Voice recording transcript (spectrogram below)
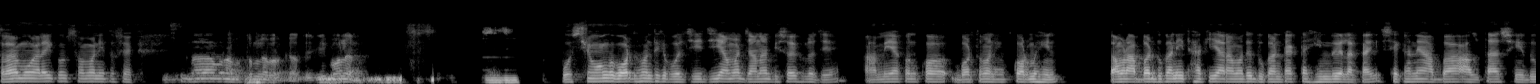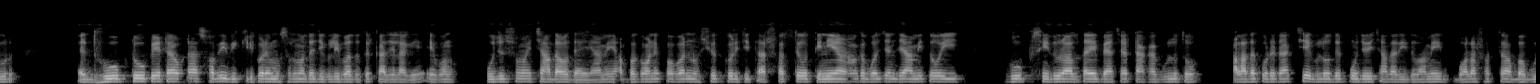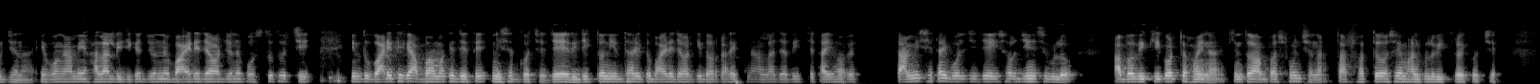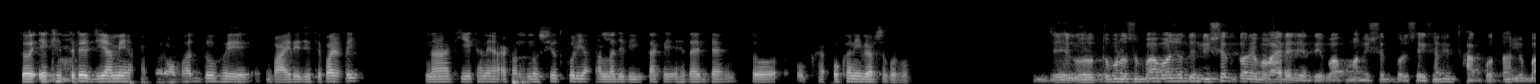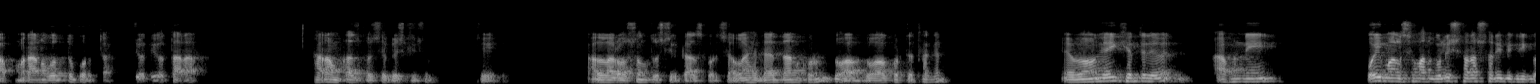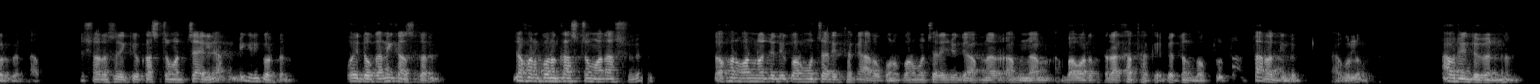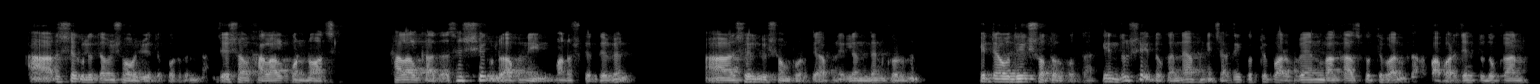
আসসালামু আলাইকুম সম্মানিত শেখ। রহমতুল্লাহ বরকাত জি বলেন। পশ্চিমবঙ্গ বর্ধমান থেকে বলছি জি আমার জানার বিষয় হলো যে আমি এখন বর্তমানে কর্মহীন। তো আমার আব্বার দোকানেই থাকি আর আমাদের দোকানটা একটা হিন্দু এলাকায়। সেখানে আব্বা আলতা সিঁদুর ধূপ টুপ এটা ওটা সবই বিক্রি করে মুসলমানদের যেগুলি ইবাদতের কাজে লাগে এবং পুজোর সময় চাঁদাও দেয়। আমি আব্বাকে অনেক কবার নসিহত করেছি তার সত্ত্বেও তিনি আমাকে বলছেন যে আমি তো ওই ধূপ সিঁদুর আলতা এই বেচার টাকাগুলো তো আলাদা করে রাখছি এগুলো ওদের পুজোয় চাঁদা দিয়ে দেবো। আমি বলা সত্ত্বেও আব্বা বুঝছে না এবং আমি হালাল রিজিকের জন্য বাইরে যাওয়ার জন্য প্রস্তুত হচ্ছি কিন্তু বাড়ি থেকে আব্বা আমাকে যেতে নিষেধ করছে যে রিজিক তো নির্ধারিত বাইরে যাওয়ার কি দরকার? এখানে আল্লাহ যা দিচ্ছে তাই হবে। তা আমি সেটাই বলছি যে এইসব জিনিসগুলো আব্বা বিক্রি করতে হয় না কিন্তু আব্বা শুনছে না তার সত্ত্বেও সেই মালগুলো বিক্রয় করছে। তো এক্ষেত্রে যে আমি আবার অবাধ্য হয়ে বাইরে যেতে পারি না কি এখানে এখন নসিহত করি আল্লাহ যদি তাকে হেদায়েত দেন তো ওখা- ওখানেই ব্যবসা করব। যে গুরুত্বপূর্ণ বাবা যদি নিষেধ করে বাইরে যেতে, বাপ মা নিষেধ করে সেখানেই থাকব, তাহলে বাপ মার আনুগত্য করতে যদিও তারা হারাম কাজ করছে বেশ কিছু। ঠিক। আল্লাহর অসন্তুষ্টির কাজ করছে। আল্লাহ হেদায়ত দান করুন, দোয়া দোয়া করতে থাকেন। এবং এই ক্ষেত্রে আপনি ওই মাল সামানগুলি সরাসরি বিক্রি করবেন না। সরাসরি কেউ কাস্টমার চাইলে আপনি বিক্রি করবেন। ওই দোকানেই কাজ করেন। যখন কোনো কাস্টমার আসবে তখন অন্য যদি কর্মচারী থাকে, আরও কোনো কর্মচারী যদি আপনার বাবার রাখা থাকে বেতনভুক্ত তা- তারা দিবে। এগুলো আপনি দেবেন না। আর সেগুলিতে আমি সহযোগিতা করবেন না। যেসব হালাল পণ্য আছে, হালাল কাজ আছে, সেগুলো আপনি মানুষকে দেবেন। আর সেগুলি সম্পর্কে আপনি লেনদেন করবেন। এটা অধিক সতর্কতা। কিন্তু সেই দোকানে আপনি চাকরি করতে পারবেন বা কাজ করতে পারবেন। কারণ বাবার যেহেতু দোকান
